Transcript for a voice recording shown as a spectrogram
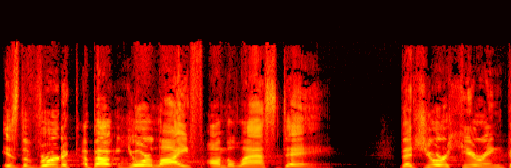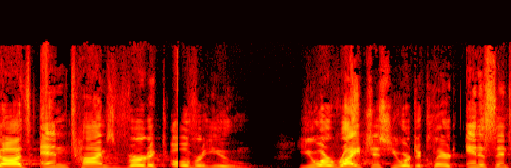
is the verdict about your life on the last day. That you're hearing God's end times verdict over you. You are righteous, you are declared innocent,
